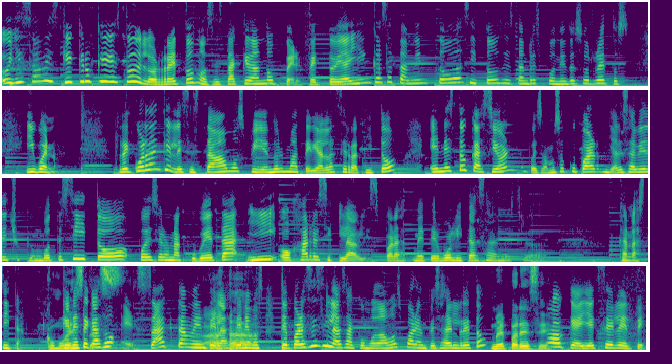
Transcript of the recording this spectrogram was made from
oye, ¿sabes qué? Creo que esto de los retos nos está quedando perfecto. Y ahí en casa también todas y todos están respondiendo a esos retos. Y bueno, ¿recuerdan que les estábamos pidiendo el material hace ratito? En esta ocasión, pues vamos a ocupar, ya les había dicho que un botecito, puede ser una cubeta y hojas reciclables para meter bolitas a nuestra canastita. Como que en este caso, exactamente, las tenemos. ¿Te parece si las acomodamos para empezar el reto? Me parece. Ok, excelente.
